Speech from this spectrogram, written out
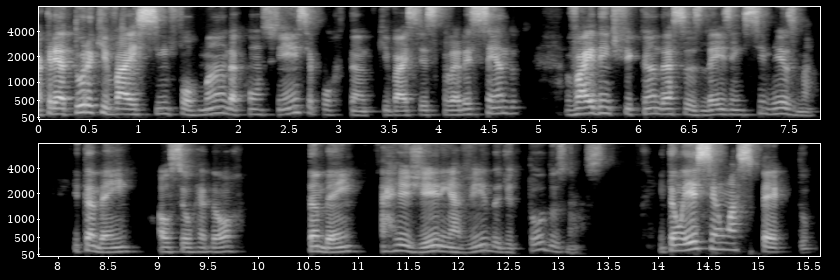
A criatura que vai se informando, a consciência, portanto, que vai se esclarecendo, vai identificando essas leis em si mesma e também ao seu redor, também a regerem a vida de todos nós. Então, esse é um aspecto,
